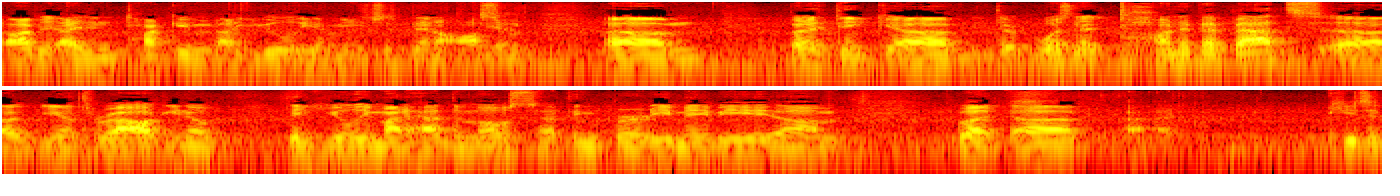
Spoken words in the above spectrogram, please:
I didn't talk even about Yuli. I mean, he's just been awesome. Yeah. Um, but I think uh, there wasn't a ton of at bats, uh, you know, throughout. You know, I think Yuli might have had the most. I think Berti maybe. Um, but uh, he's a,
